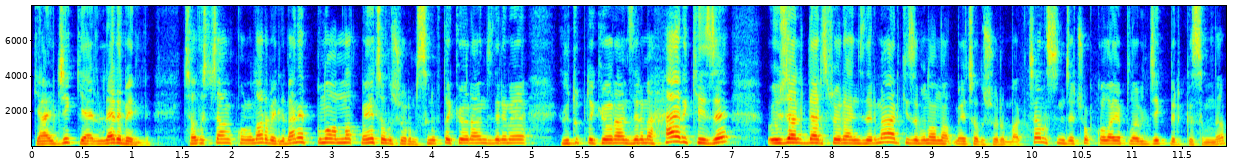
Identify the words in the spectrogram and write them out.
Gelecek yerler belli. Çalışacağın konular belli. Ben hep bunu anlatmaya çalışıyorum. Sınıftaki öğrencilerime, YouTube'daki öğrencilerime, herkese, özel ders öğrencilerime, herkese bunu anlatmaya çalışıyorum. Bak çalışınca çok kolay yapılabilecek bir kısımda.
